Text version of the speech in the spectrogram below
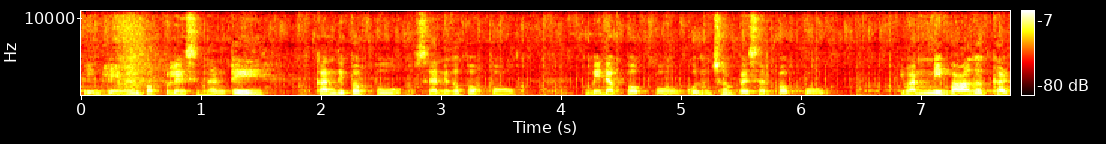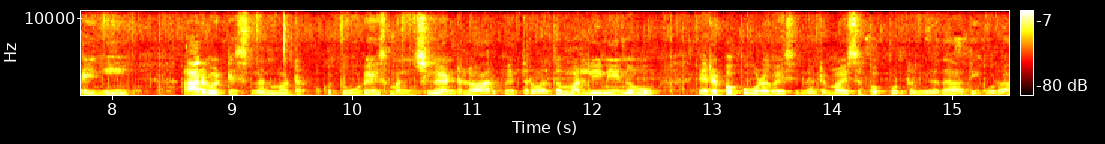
దీంట్లో ఏమేమి పప్పులు వేసిందంటే కందిపప్పు శనగపప్పు మినప్పప్పు కొంచెం పెసరపప్పు ఇవన్నీ బాగా కడిగి ఆరబెట్టేసింది అనమాట ఒక టూ డేస్ మంచిగా ఎండలో ఆరిపోయిన తర్వాత మళ్ళీ నేను ఎర్రపప్పు కూడా వేసిందంటే మైసూర్ పప్పు ఉంటుంది కదా అది కూడా.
